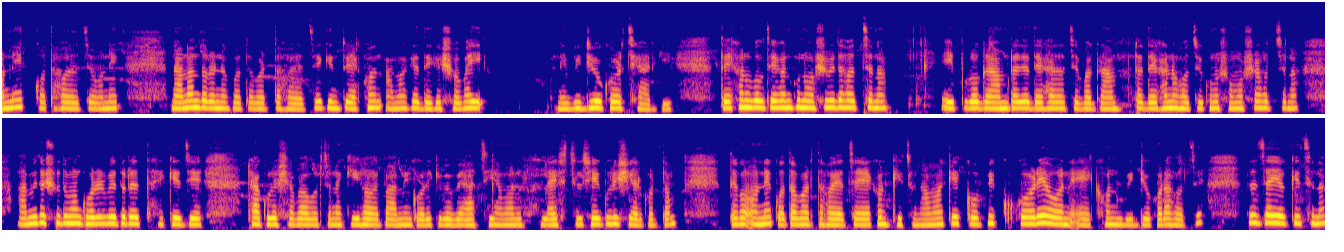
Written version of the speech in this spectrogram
অনেক কথা হয়েছে, অনেক নানান ধরনের কথাবার্তা হয়েছে, কিন্তু এখন আমাকে দেখে সবাই মানে ভিডিও করছে আর কি। তো এখন বলতে এখন কোনো অসুবিধা হচ্ছে না। এই পুরো গ্রামটা যে দেখা যাচ্ছে বা গ্রামটা দেখানো হচ্ছে, কোনো সমস্যা হচ্ছে না। আমি তো শুধু আমার ঘরের ভেতরে থেকে যে ঠাকুরের সেবা করছে না কী হয় বা আমি ঘরে কীভাবে আছি, আমার লাইফস্টাইল সেগুলি শেয়ার করতাম। তখন অনেক কথাবার্তা হয়েছে, এখন কিছু না। আমাকে কপি করে এখন ভিডিও করা হচ্ছে। তো যাই হোক, কিছু না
